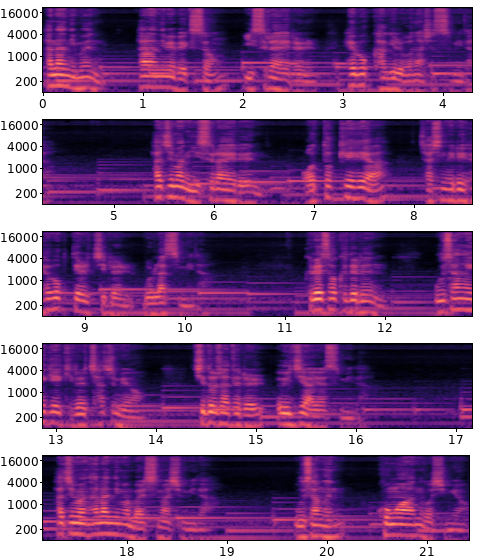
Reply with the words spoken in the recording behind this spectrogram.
하나님은 하나님의 백성 이스라엘을 회복하길 원하셨습니다. 하지만 이스라엘은 어떻게 해야 자신들이 회복될지를 몰랐습니다. 그래서 그들은 우상에게 길을 찾으며 지도자들을 의지하였습니다. 하지만 하나님은 말씀하십니다. 우상은 공허한 것이며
